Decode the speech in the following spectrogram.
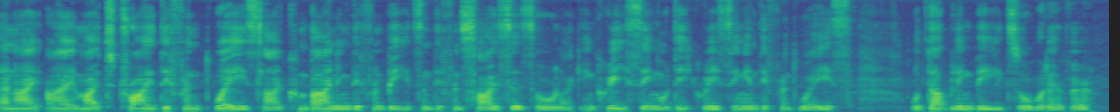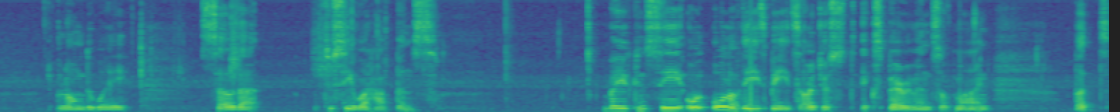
and I, I might try different ways like combining different beads and different sizes or like increasing or decreasing in different ways or doubling beads or whatever along the way so that to see what happens. But you can see all, all of these beads are just experiments of mine. But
